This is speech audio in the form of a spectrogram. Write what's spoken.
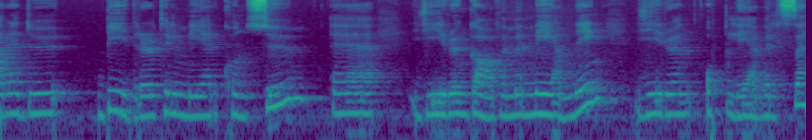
er det du bidrar til mer konsum? Eh, gir du en gave med mening? Gir du en opplevelse?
